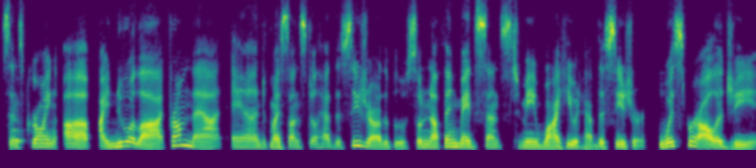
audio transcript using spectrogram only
since growing up, I knew a lot from that. And my son still had this seizure out of the blue. So nothing made sense to me why he would have this seizure. Whisperology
